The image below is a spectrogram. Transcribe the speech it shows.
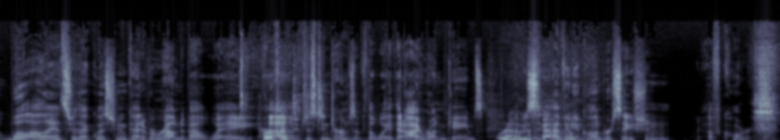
Well, I'll answer that question in kind of a roundabout way. Perfect. Uh, just in terms of the way that I run games. I was having a conversation, of course.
